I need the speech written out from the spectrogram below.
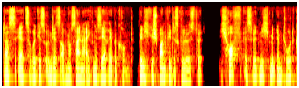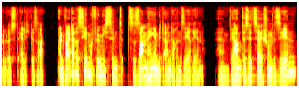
dass er zurück ist und jetzt auch noch seine eigene Serie bekommt. Bin ich gespannt, wie das gelöst wird. Ich hoffe, es wird nicht mit einem Tod gelöst, ehrlich gesagt. Ein weiteres Thema für mich sind Zusammenhänge mit anderen Serien. Ähm, wir haben das jetzt ja schon gesehen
